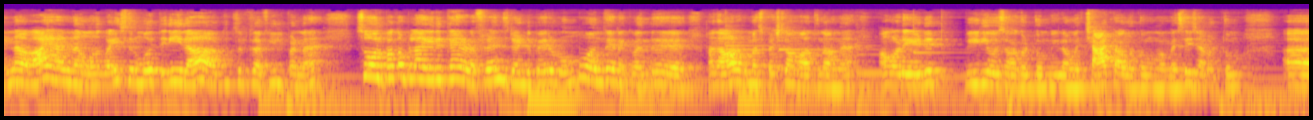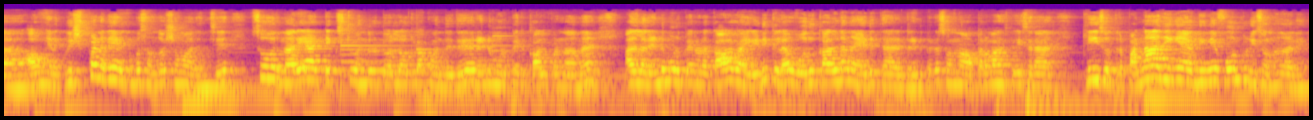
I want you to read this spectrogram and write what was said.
என்னவா என்ன? உனக்கு வயசு வரும்போது தெரியுதா? அப்படின்னு சொல்லிட்டு நான் ஃபீல் பண்ணேன். ஸோ ஒரு பக்கம் இப்படிலாம் இருக்கேன். என்னோடய ஃப்ரெண்ட்ஸ் ரெண்டு பேரும் ரொம்ப வந்து எனக்கு வந்து அந்த ஆள் ரொம்ப ஸ்பெஷலாக மாற்றினாங்க அவங்களோட எடிட் வீடியோஸ் ஆகட்டும் இல்லை அவங்க சேட் ஆகட்டும் உங்கள் மெசேஜ் ஆகட்டும் அவங்க எனக்கு விஷ் பண்ணதே எனக்கு ரொம்ப சந்தோஷமாக இருந்துச்சு. ஸோ ஒரு நிறையா டெக்ஸ்ட் வந்து டுவெல் ஓ கிளாக் வந்தது. ரெண்டு மூணு பேர் கால் பண்ணாங்க. அதில் ரெண்டு மூணு பேரோட கால் நான் எடுக்கல. ஒரு கால் தான் நான் எடுத்தேன். ரெண்டு ரெண்டு பேரும் சொன்னேன் அப்புறமா பேசுகிறேன் ப்ளீஸ் ஒருத்தர் பண்ணாதீங்க. அப்படின்னே ஃபோன் பண்ணி சொன்னேன் நான்.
